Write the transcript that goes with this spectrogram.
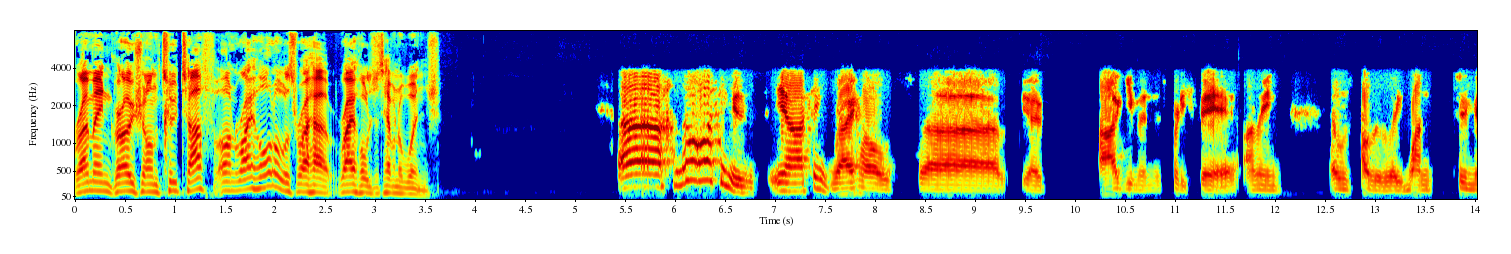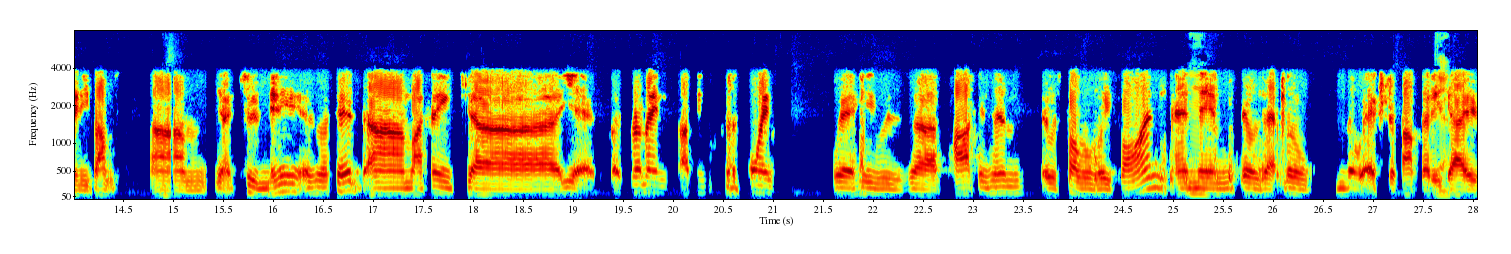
Romain Grosjean too tough on Rahal, or was Ray, Rahal just having a whinge? Uh, no, I think is you know I think Rahal's uh, you know argument is pretty fair. I mean, it was probably one too many bumps. Um, you know, too many, as I said. Um, I think, uh, yeah, but Romain, I think to the point where he was uh, passing him, it was probably fine. And mm. then there was that little little extra bump that he yeah. gave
